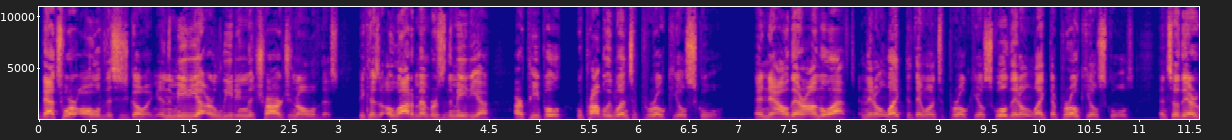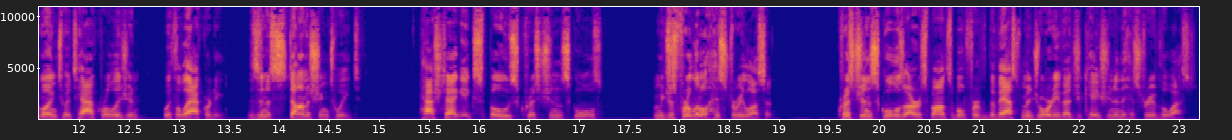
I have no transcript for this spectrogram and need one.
That's where all of this is going. And the media are leading the charge in all of this because a lot of members of the media are people who probably went to parochial school. And now they're on the left and they don't like that they went to parochial school. They don't like the parochial schools. And so they are going to attack religion with alacrity. This is an astonishing tweet. Hashtag expose Christian schools. I mean, just for a little history lesson. Christian schools are responsible for the vast majority of education in the history of the West.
